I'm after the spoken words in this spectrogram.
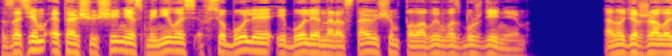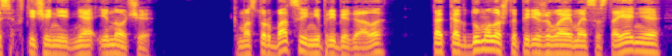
Затем это ощущение сменилось все более и более нарастающим половым возбуждением. Оно держалось в течение дня и ночи. К мастурбации не прибегала, так как думала, что переживаемое состояние –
